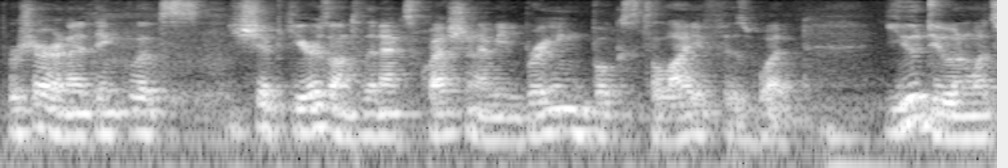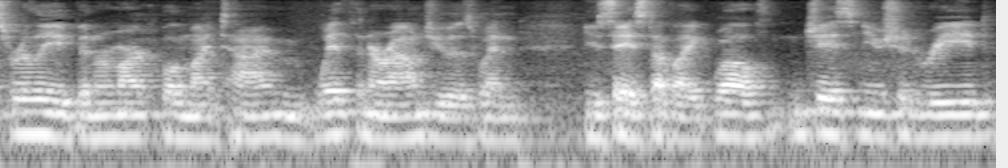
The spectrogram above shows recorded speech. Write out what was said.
For sure and i think let's shift gears on to the next question. I mean bringing books to life is what you do and what's really been remarkable in my time with and around you is when you say stuff like well jason you should read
